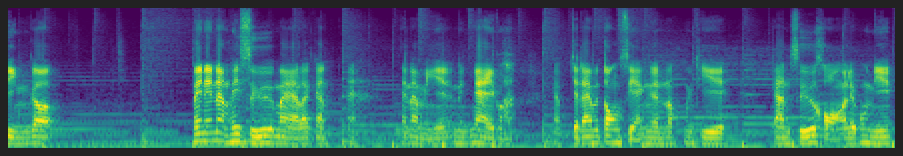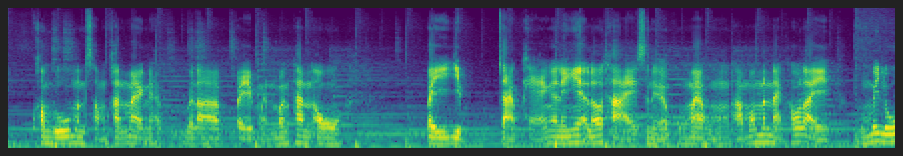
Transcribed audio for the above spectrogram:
ริง ๆก็ ไม่แนะนำให้ซื้อมาแล้วกันแนะนำอย่างนี้ง่ายกว่าครับจะได้ไม่ต้องเสียเงินเนาะบางทีการซื้อของอะไรพวกนี้ความรู้มันสำคัญมากนะครับ เวลาไปเหมือนบางท่านเอาไปหยิบ จากแผงอะไรเงี้ยแล้วถ่ายเสนอผมมาผมถามว่ามันหนักเท่าไหร่ ผมไม่รู้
